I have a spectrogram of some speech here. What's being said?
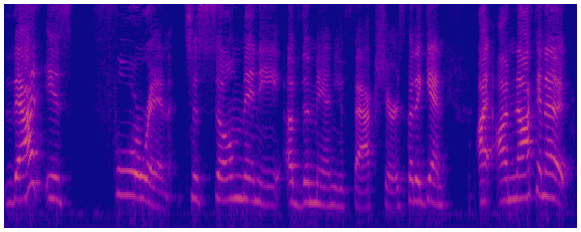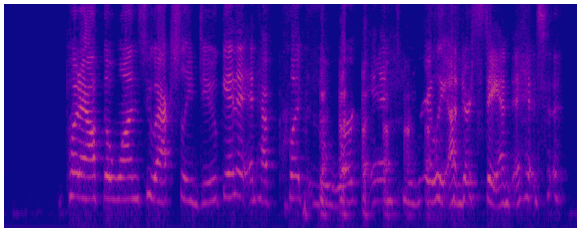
that is foreign to so many of the manufacturers. But again, I, I'm not going to put out the ones who actually do get it and have put the work in to really understand it.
